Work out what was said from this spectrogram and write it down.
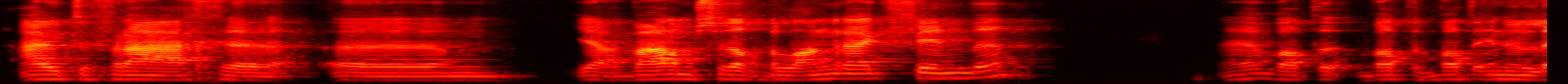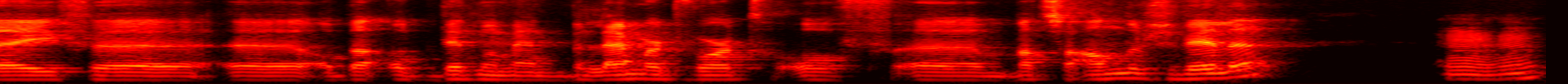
uit te vragen ehm, ja, waarom ze dat belangrijk vinden. Hè, wat, wat, wat in hun leven uh, op, dat, op dit moment belemmerd wordt of uh, wat ze anders willen. Mm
